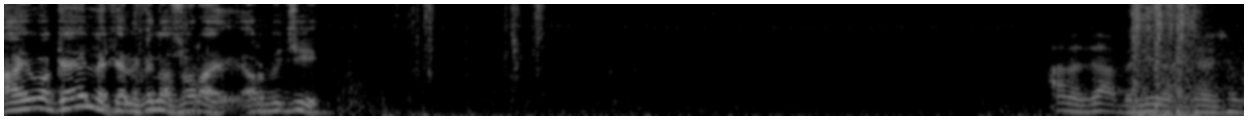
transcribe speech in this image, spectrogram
أيوه قايل لك. أنا في ناس وراي RPG أنا زعبل هنا عشان أشوف.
